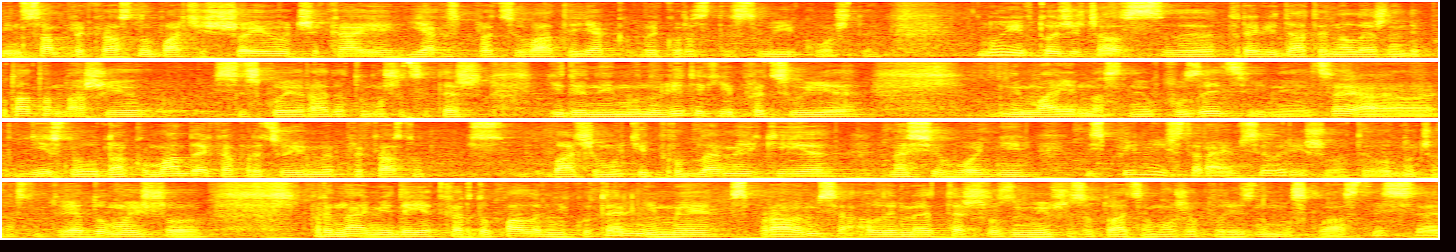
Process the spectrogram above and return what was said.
Він сам прекрасно бачить, що його чекає, як спрацювати, як використати свої кошти. Ну і в той же час е, треба віддати належне депутатам нашої сільської ради, тому що це теж єдиний моноліт, який працює. Немає в нас ні опозиції, ні це, а дійсно одна команда, яка працює. Ми прекрасно бачимо ті проблеми, які є на сьогодні, і спільно їх стараємося вирішувати одночасно. То я думаю, що принаймні, де є твердопаливні котельні, ми справимося, але ми теж розуміємо, що ситуація може по-різному скластися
